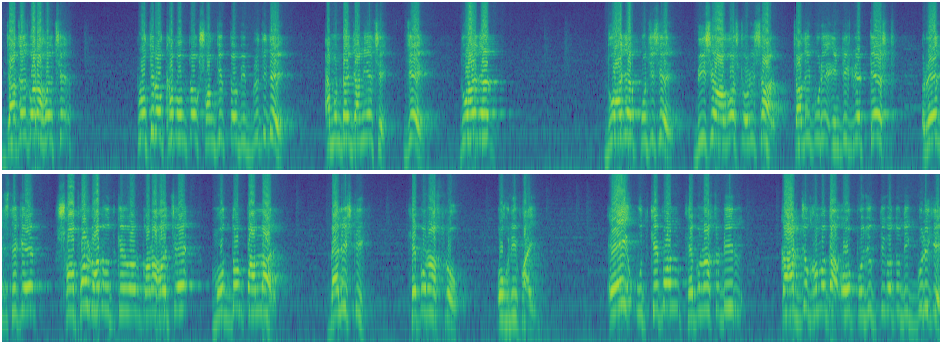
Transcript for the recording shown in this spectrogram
যাচাই করা হয়েছে। প্রতিরক্ষা মন্ত্রক সংক্ষিপ্ত বিবৃতিতে এমনটাই জানিয়েছে যে দু হাজার দু হাজার পঁচিশের বিশে অগস্ট ওড়িশার চাঁদিপুরে ইন্টিগ্রেট টেস্ট রেঞ্জ থেকে সফলভাবে উৎক্ষেপণ করা হয়েছে মধ্যম পাল্লার ব্যালিস্টিক ক্ষেপণাস্ত্র অগ্নি ফাইভ এই উৎক্ষেপণ ক্ষেপণাস্ত্রটির কার্যক্ষমতা ও প্রযুক্তিগত দিকগুলিকে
